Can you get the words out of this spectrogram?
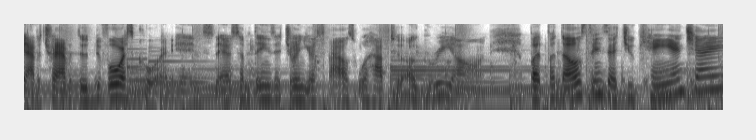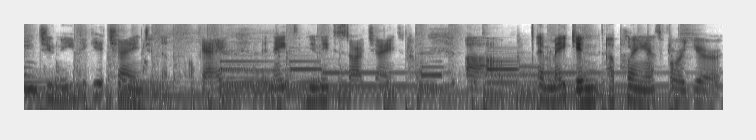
got to travel through divorce court and there are some things that you and your spouse will have to agree on. But for those things that you can change you need to get changing them okay? They need to, you need to start changing them um, and making uh, plans for your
